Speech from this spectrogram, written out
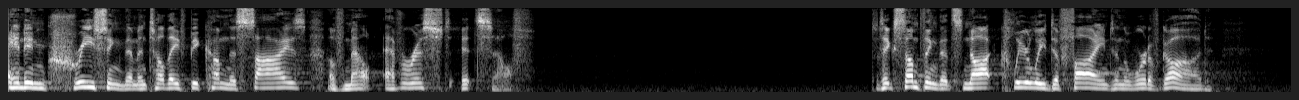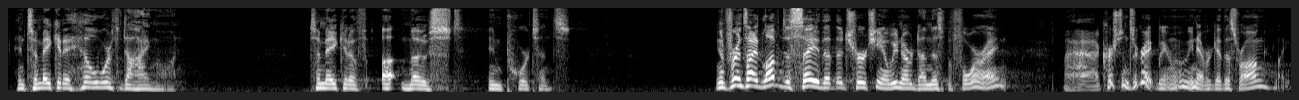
And increasing them until they've become the size of Mount Everest itself. To take something that's not clearly defined in the Word of God and to make it a hill worth dying on, to make it of utmost importance. And friends, I'd love to say that the church, you know, we've never done this before, right? Ah, Christians are great. We, we never get this wrong. Like,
